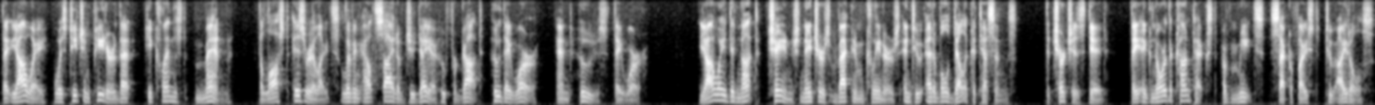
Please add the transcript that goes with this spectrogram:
that Yahweh was teaching Peter that he cleansed men, the lost Israelites living outside of Judea who forgot who they were and whose they were. Yahweh did not change nature's vacuum cleaners into edible delicatessens. The churches did. They ignore the context of meats sacrificed to idols.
